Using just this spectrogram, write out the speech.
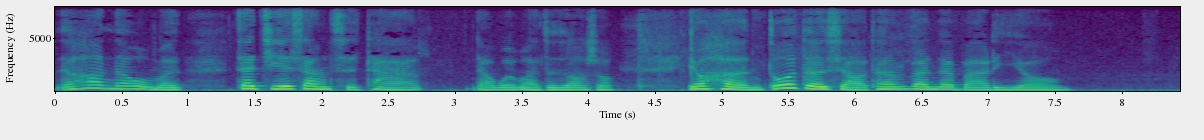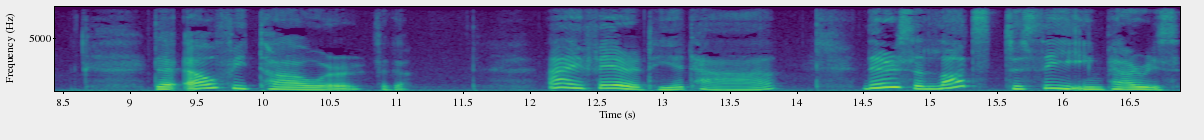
然后呢，我们在街上吃它。然后威玛这时候说，有很多的小摊贩在巴黎哦。The Eiffel Tower，这个埃菲尔铁塔。 There's a lot to see in Paris.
